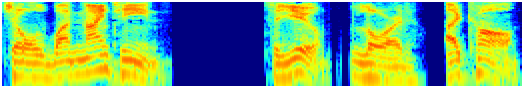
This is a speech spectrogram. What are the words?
Joel 1:19. To you, Lord, I call,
